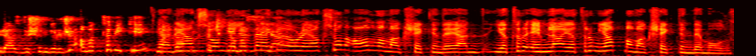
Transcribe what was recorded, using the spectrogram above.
biraz düşündürücü. Ama tabii ki Yani reaksiyon gelir derken o reaksiyon almamak şeklinde yani yatır emlak yatırım yapmamak şeklinde mi olur?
